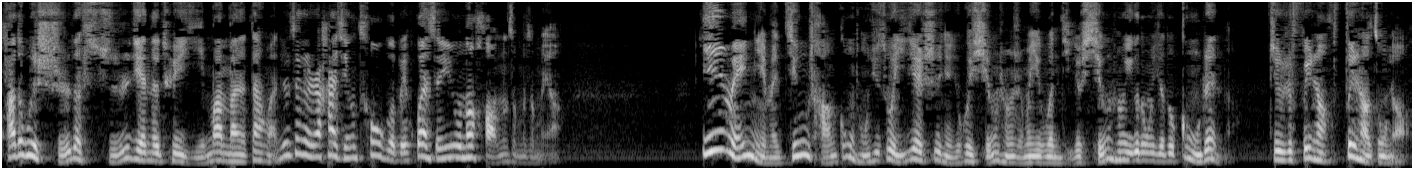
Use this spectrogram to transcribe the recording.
他都会随着时间的推移，慢慢的淡化。就这个人还行，凑合呗，换谁又能好，能怎么怎么样？因为你们经常共同去做一件事情，就会形成什么一个问题？就形成一个东西叫做共振呢，这个是非常非常重要的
